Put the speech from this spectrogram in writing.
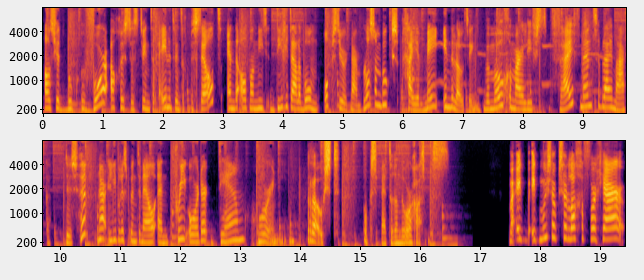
Als je het boek voor augustus 2021 bestelt en de al dan niet digitale bon opstuurt naar Blossom Books, ga je mee in de loting. We mogen maar liefst vijf mensen blij maken. Dus hup naar Libris.nl en pre-order Damn Horny. Proost op spetterende orgasmes. Maar ik, ik moest ook zo lachen vorig jaar,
